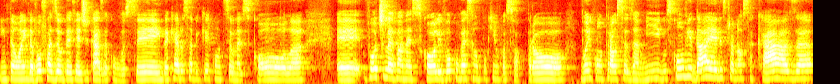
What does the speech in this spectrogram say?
Então, ainda vou fazer o dever de casa com você, ainda quero saber o que aconteceu na escola. É, vou te levar na escola e vou conversar um pouquinho com a sua pró, vou encontrar os seus amigos, convidar eles para nossa casa,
